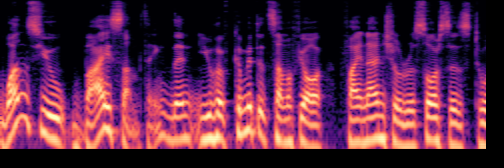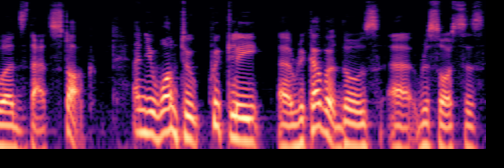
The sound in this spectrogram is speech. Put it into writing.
once you buy something, then you have committed some of your financial resources towards that stock. And you want to quickly uh, recover those uh, resources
